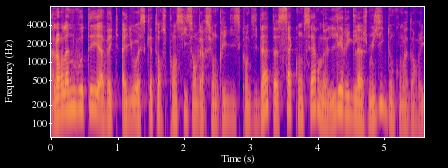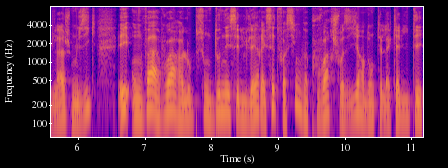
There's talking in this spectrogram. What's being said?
Alors la nouveauté avec iOS 14.6 en version release candidate, ça concerne les réglages musique. Donc on va dans réglages musique et on va avoir l'option données cellulaires. Et cette fois-ci, on va pouvoir choisir donc la qualité,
